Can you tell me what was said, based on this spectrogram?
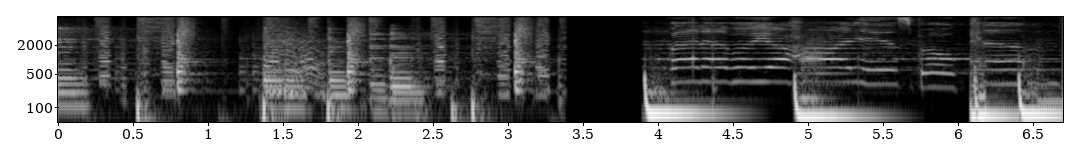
Whenever your heart is broken,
